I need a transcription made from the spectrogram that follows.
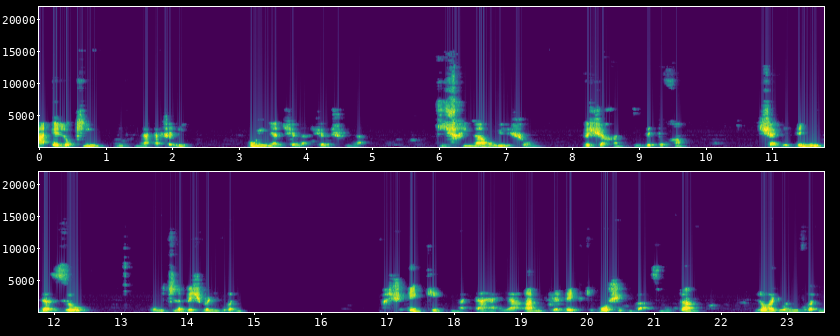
האלוקים מבחינת השליט, הוא עניין של, של השכינה. כי שכינה הוא מלשון ושכנתי בתוכם, שעל ידי מידה זו הוא מתלבש בנבראים. מה שאין כן אם הייתה ההערה מתגלית כמו שהיא בעצמותה, לא היו הנבראים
